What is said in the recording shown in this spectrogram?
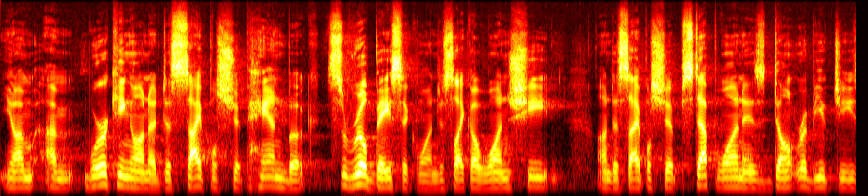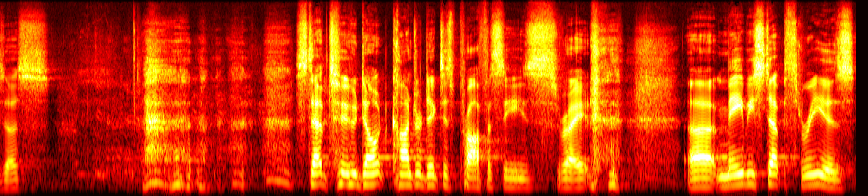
You know, I'm, I'm working on a discipleship handbook. It's a real basic one, just like a one sheet on discipleship. Step one is don't rebuke Jesus. step two, don't contradict his prophecies, right? Uh, maybe step three is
